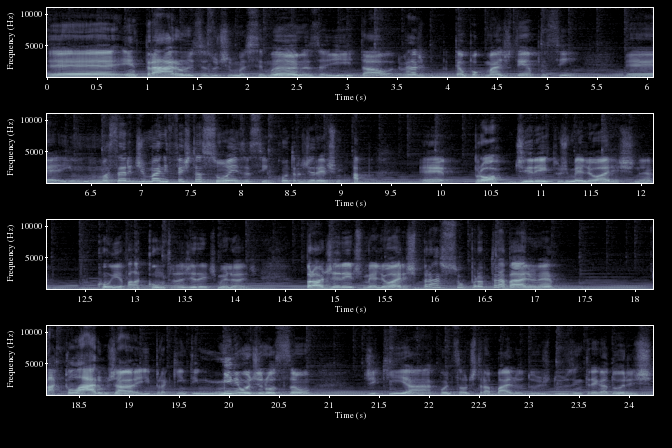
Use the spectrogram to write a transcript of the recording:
é, entraram nessas últimas semanas aí e tal, na verdade até um pouco mais de tempo, assim, é, em uma série de manifestações, assim, contra direitos, é, pró-direitos melhores, né? Eu ia falar contra direitos melhores. Pró-direitos melhores para seu próprio trabalho, né? tá claro já aí pra quem tem mínimo de noção de que a condição de trabalho dos, dos entregadores,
